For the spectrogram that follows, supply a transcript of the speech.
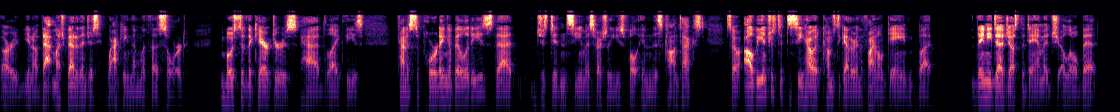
or you know that much better than just whacking them with a sword. Most of the characters had like these kind of supporting abilities that just didn't seem especially useful in this context. So I'll be interested to see how it comes together in the final game, but they need to adjust the damage a little bit.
